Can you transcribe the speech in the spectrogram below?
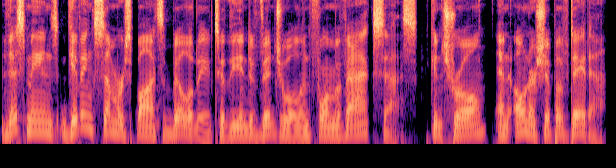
This means giving some responsibility to the individual in form of access, control, and ownership of data,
